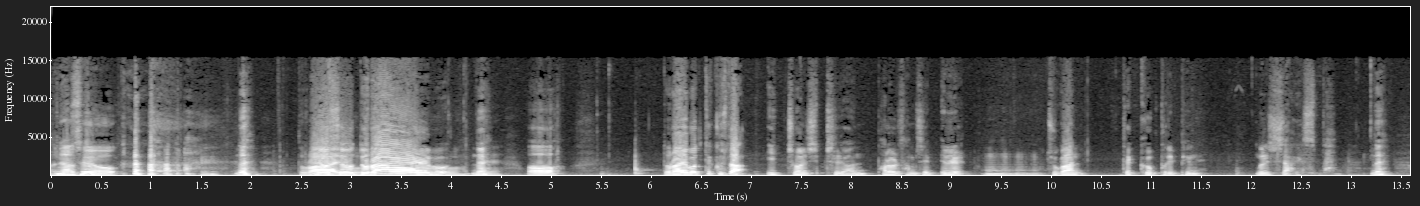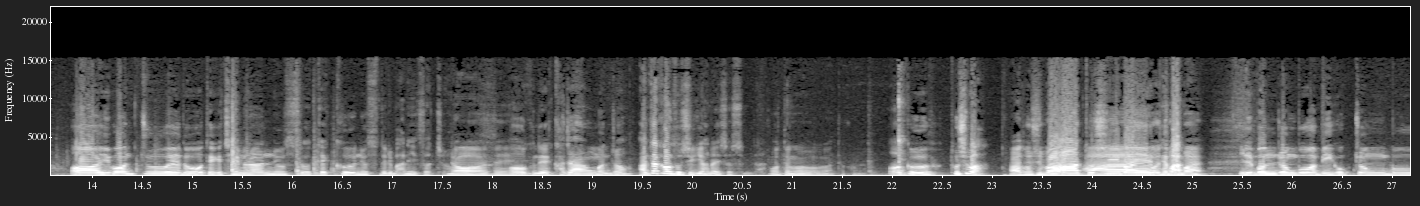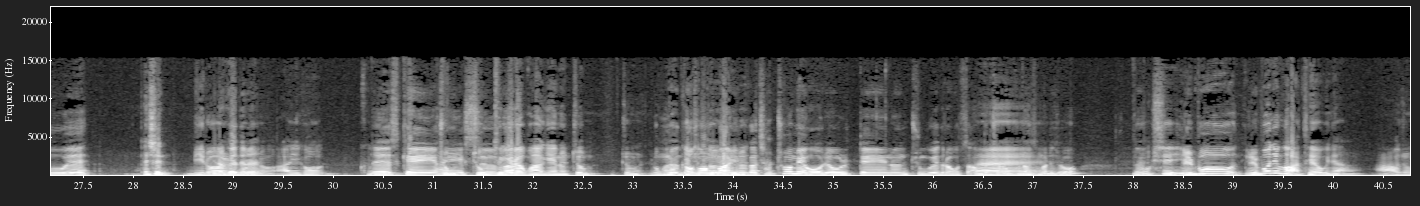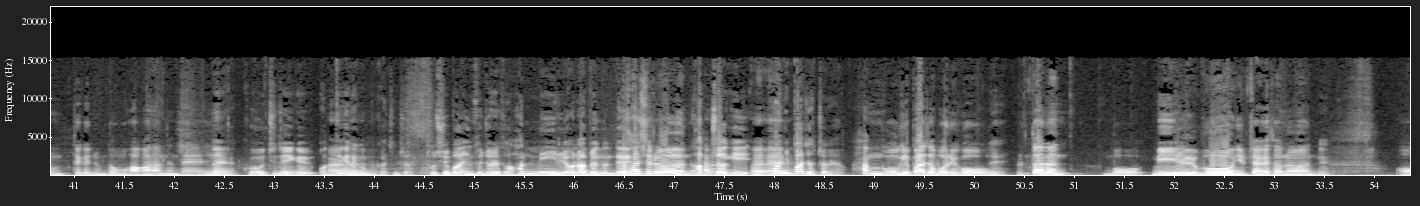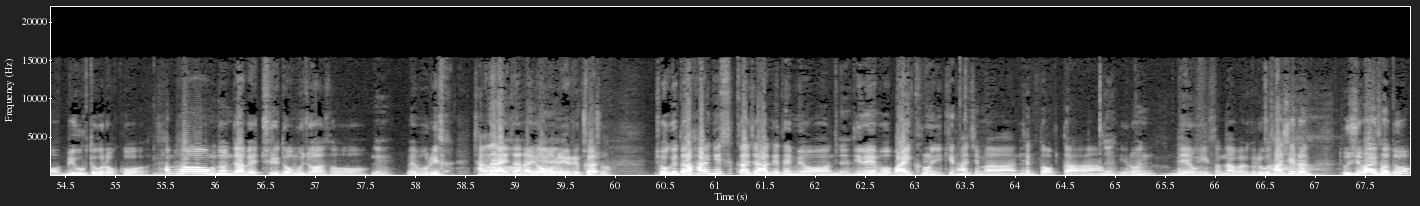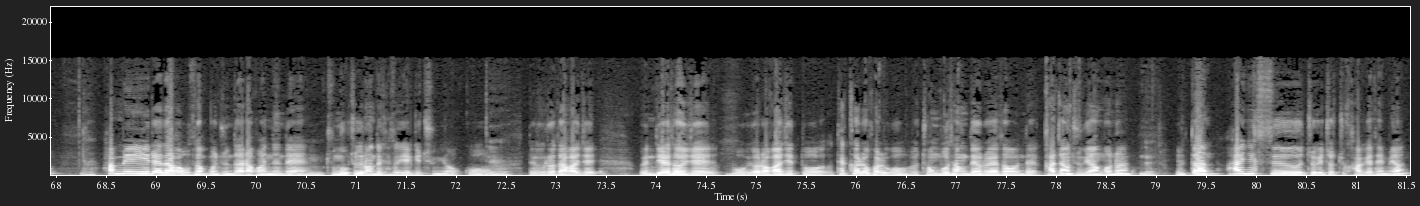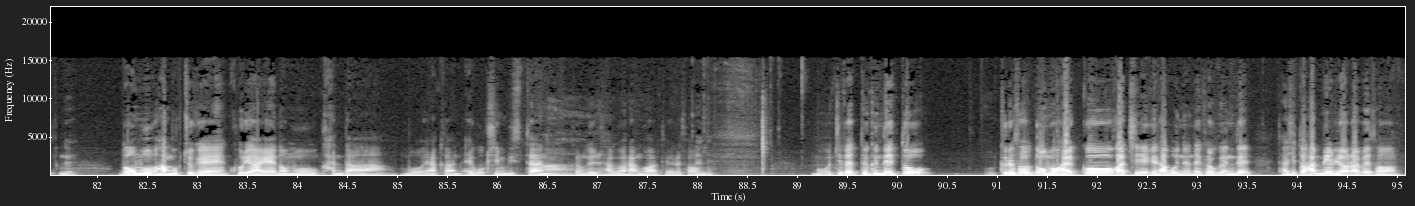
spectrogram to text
안녕하세요. 네. 도라이브. 안녕하세요. 도라이브. 네. 네. 어, 도라이브 테크수다 2017년 8월 31일 음, 음, 음. 주간 tech 브리핑을 시작하겠습니다. 네. 어, 이번 주에도 되게 재미난 뉴스, tech 뉴스들이 많이 있었죠. 어, 네. 어, 근데 가장 먼저 안타까운 소식이 하나 있었습니다. 어떤 거 거? 어, 그 도시바. 아, 도시바. 아, 도시바의 이거 배반. 정말 일본 정부와 미국 정부의 배신. 미러 이렇게 되나요? 아, 이거 그 네, SK 종, 하이닉스가 종특이라고 하기에는 좀 좀 욕먹겠죠. 너무한 거또 아닙니까? 이런- 차- 처음에 어려울 때는 중국 애들하고 싸움 네. 붙여놓고 나서 말이죠. 네? 혹시 일본 일본인 것 같아요, 그냥. 아, 좀 되게 좀 너무 화가 났는데. 네. 그 진짜 이게 어떻게 네. 된 겁니까, 진짜? 도시바 인수전에서 한미일 연합이었는데 사실은 갑자기 한, 네, 한이 네. 빠졌잖아요. 한국이 빠져버리고 네. 일단은 뭐 미일? 일본 입장에서는 네. 어, 미국도 그렇고 삼성전자 매출이 너무 좋아서 네. 메모리 장난 아니잖아요. 영업이 네, 그러니까 그렇죠. 저기다 하이닉스까지 하게 되면 네. 니네 뭐 마이크론 있긴 하지만 음. 택도 없다 네. 이런 내용이 있었나 봐요. 그리고 사실은 아. 도시바에서도 한미일에다가 우선권 준다라고 했는데 음. 중국 쪽이랑도 계속 얘기 중이었고 네. 근데 그러다가 이제 웬디에서 이제 뭐 여러 가지 또 태클을 걸고 정보 상대로 해서 근데 가장 중요한 거는 네. 일단 하이닉스 쪽에 저쪽 가게 되면 네. 너무 한국 쪽에 코리아에 너무 간다. 뭐 약간 애국심 비슷한 아. 그런 게 좀 작용을 한것 같아요. 그래서 네네. 뭐 어찌됐든 근데 또 그래서 넘어갈 것 같이 얘기를 하고 있는데 결국에 근데 다시 또 한미일 연합에서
